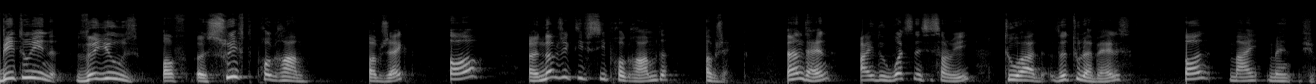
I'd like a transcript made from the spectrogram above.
between the use of a Swift program object or an Objective-C programmed object. And then I do what's necessary to add the two labels on my main view.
